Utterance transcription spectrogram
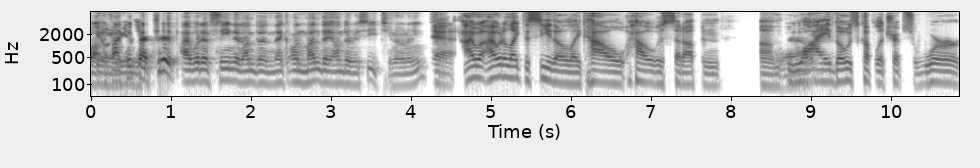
Well, know if I I mean? took that trip, I would have seen it on the neck on Monday on the receipt. You know what I mean? Yeah, I would I would have liked to see though like how how it was set up and um why those couple of trips were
